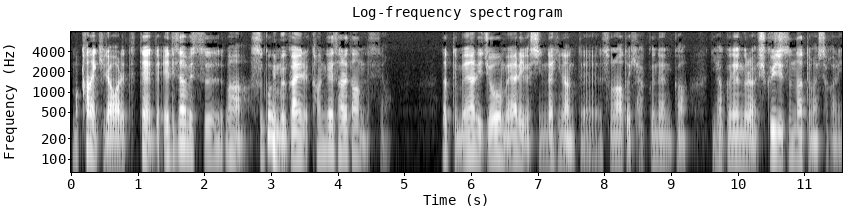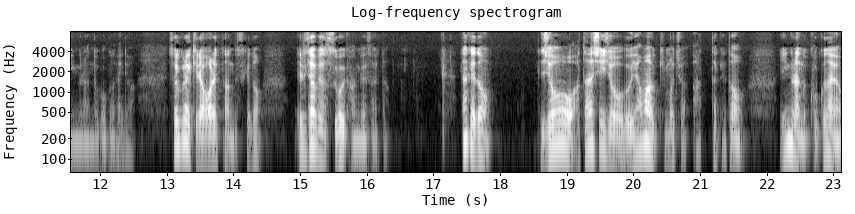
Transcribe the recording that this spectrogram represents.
まあ、かなり嫌われてて、で、エリザベスはすごい迎え、歓迎されたんですよ。だってメアリー、女王メアリーが死んだ日なんて、その後100年か200年ぐらいは祝日になってましたから、イングランド国内では。それぐらい嫌われてたんですけど、エリザベスはすごい歓迎された。だけど、女王、新しい女王を敬う気持ちはあったけど、イングランド国内は、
